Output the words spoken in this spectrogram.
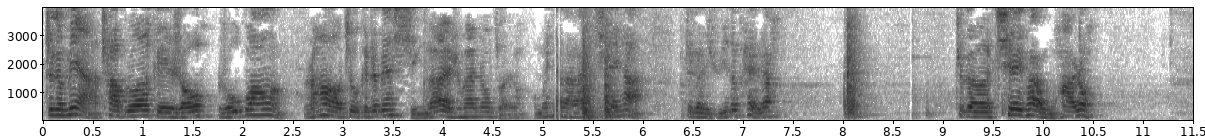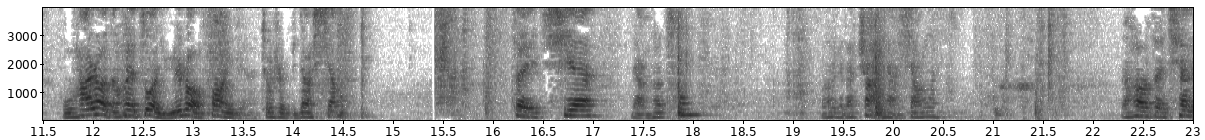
这个面啊，差不多给揉揉光了，然后就给这边醒个二十分钟左右。我们现在来切一下这个鱼的配料，这个切一块五花肉，五花肉等会做鱼肉放一点，就是比较香。再切两颗葱，然后给它炸一下香味，然后再切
